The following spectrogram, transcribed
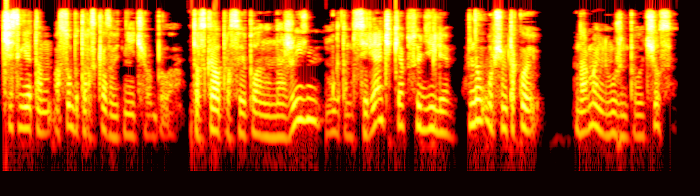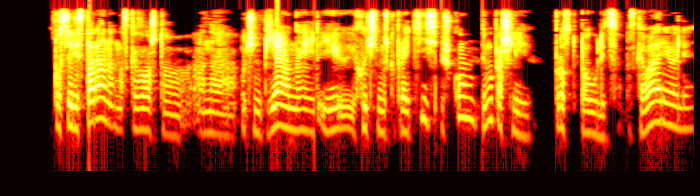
честно говоря, там особо-то рассказывать нечего было. Я рассказал про свои планы на жизнь, мы там сериальчики обсудили. Ну, в общем, такой нормальный ужин получился. После ресторана она сказала, что она очень пьяная и хочет немножко пройтись пешком. И мы пошли просто по улице. Разговаривали,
